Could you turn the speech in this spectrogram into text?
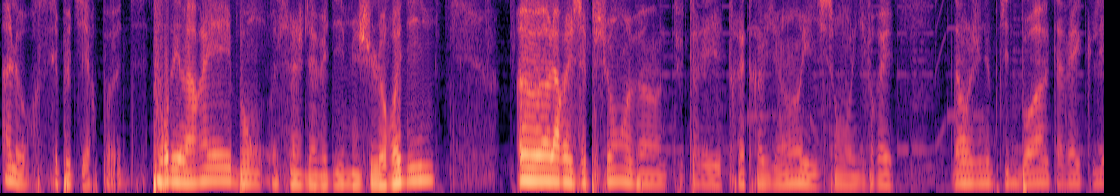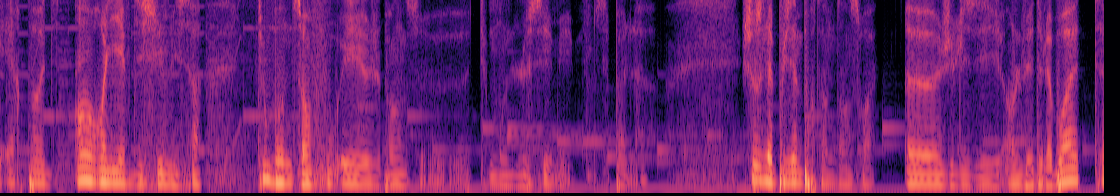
Alors, ces petits AirPods. Pour démarrer, bon, ça je l'avais dit, mais je le redis. Euh, à la réception, eh ben, tout allait très très bien. Ils sont livrés dans une petite boîte avec les AirPods en relief dessus, mais ça, tout le monde s'en fout et euh, je pense euh, tout le monde le sait, mais c'est pas la chose la plus importante en soi. Je les ai enlevés de la boîte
